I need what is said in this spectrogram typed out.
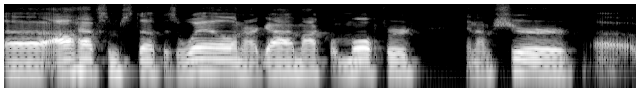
Uh, I'll have some stuff as well, and our guy Michael Mulford, and I'm sure uh,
